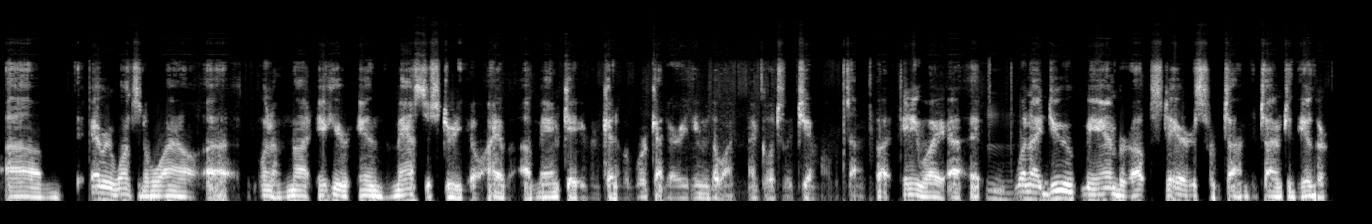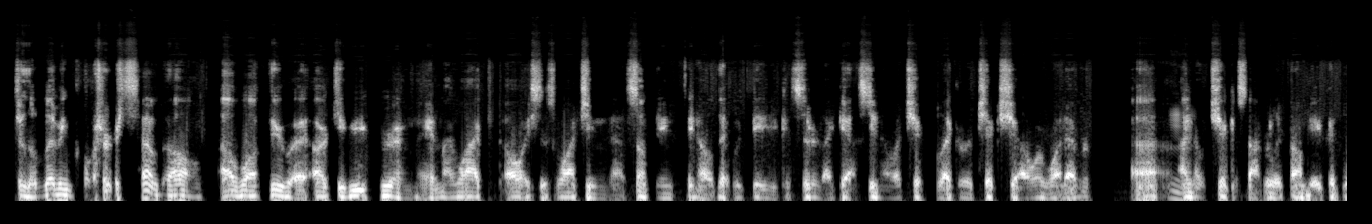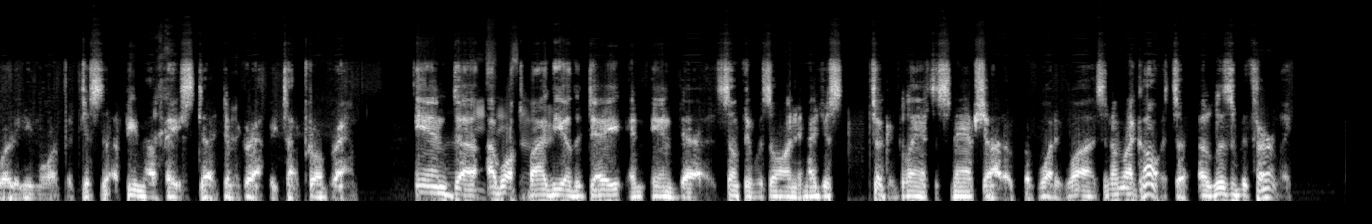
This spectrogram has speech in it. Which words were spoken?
um, every once in a while, uh, when I'm not here in the master studio, I have a man cave and kind of a workout area, even though I, I go to the gym all the time. But anyway, uh, Mhm. when I do meander upstairs from time to time to the other to the living quarters of the home, I'll walk through uh, our TV room, and my wife always is watching uh, something, you know, that would be considered, I guess, you know, a chick flick or a chick show or whatever. Uh, Mm. I know chick is not really probably a good word anymore, but just a female-based uh, demographic type program. And uh, I walked by the other day, and and uh, something was on, and I just took a glance, a snapshot of, of what it was, and I'm like, oh, it's a, Elizabeth Hurley.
